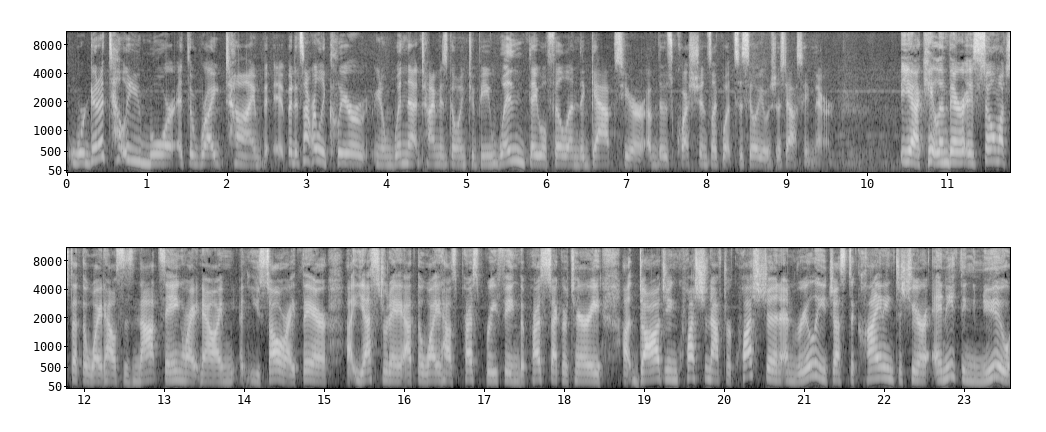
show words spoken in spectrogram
we're going to tell you more at the right time, but, it's not really clear, you know, when that time is going to be, when they will fill in the gaps here of those questions, like what Cecilia was just asking there. Yeah, Kaitlan, there is so much that the White House is not saying right now. I'm, you saw right there uh, yesterday at the White House press briefing, the press secretary uh, dodging question after question and really just declining to share anything new.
